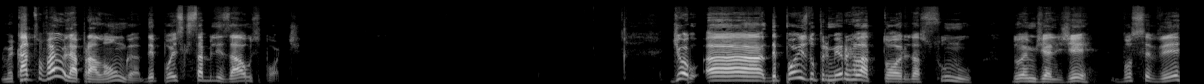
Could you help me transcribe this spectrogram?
O mercado só vai olhar para a longa depois que estabilizar o spot. Diogo, uh, depois do primeiro relatório da Suno do MGLG, você vê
